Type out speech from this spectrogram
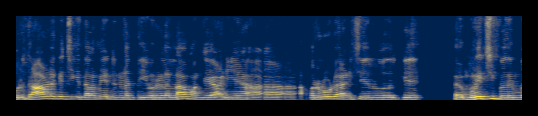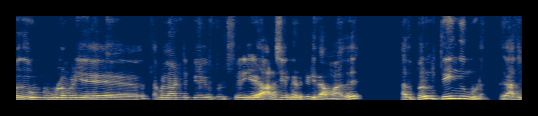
ஒரு திராவிட கட்சிக்கு தலைமையேற்று நடத்தி இவர்கள் எல்லாம் அங்கு அணிய அவர்களோடு அணி சேருவதற்கு முயற்சிப்பது என்பது உள்ளபடியே தமிழ்நாட்டுக்கு ஒரு பெரிய அரசியல் நெருக்கடி தாமா அது? அது பெரும் தீங்கும் கூட. அது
